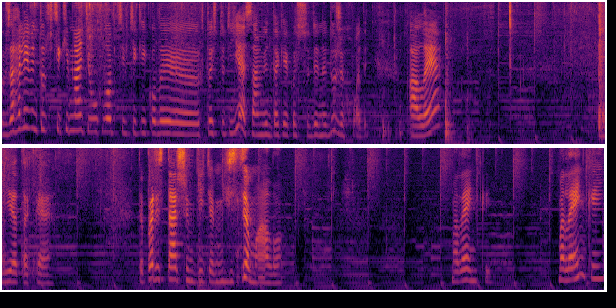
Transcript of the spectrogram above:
взагалі він тут в цій кімнаті у хлопців тільки коли хтось тут є, сам він так якось сюди не дуже ходить. Але є таке. Тепер і старшим дітям місця мало. Маленький. Маленький.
